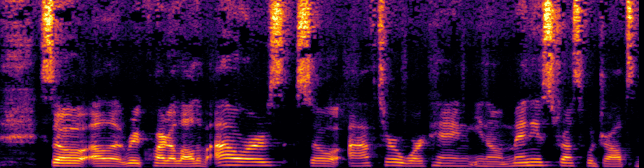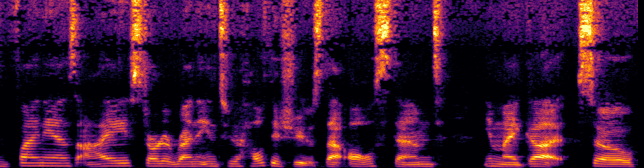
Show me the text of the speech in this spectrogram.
so uh, required a lot of hours. So after working, you know, many stressful jobs in finance, I started running into health issues that all stemmed in my gut. So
